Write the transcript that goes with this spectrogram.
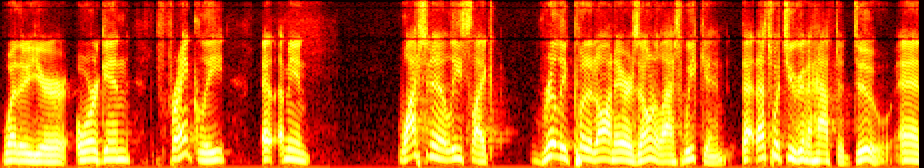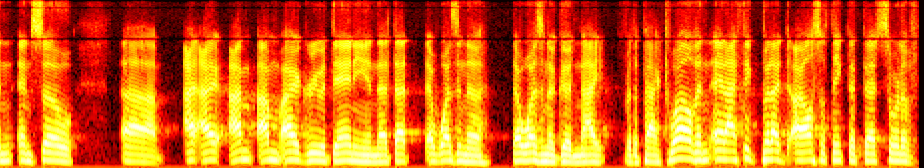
whether you're Oregon, frankly, I I mean Washington at least like really put it on Arizona last weekend. That, that's what you're going to have to do. And and so uh, I, I I'm, I'm I agree with Danny in that that that wasn't a that wasn't a good night for the Pac-12. And and I think, but I, I also think that that's sort of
